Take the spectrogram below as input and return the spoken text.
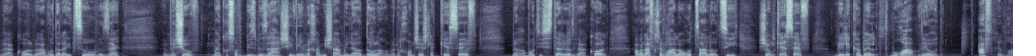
והכל, ולעבוד על הייצור וזה. ושוב, מייקרוסופט בזבזה 75 מיליארד דולר, ונכון שיש לה כסף ברמות היסטריות והכל, אבל אף חברה לא רוצה להוציא שום כסף בלי לקבל תמורה ועוד. אף חברה.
